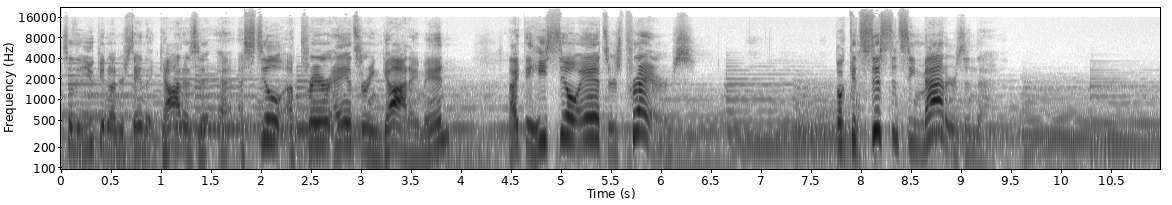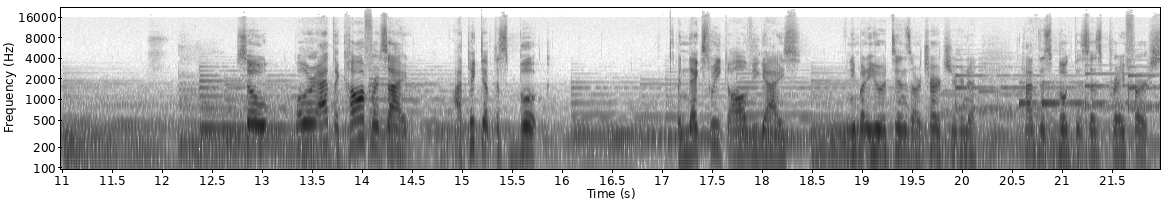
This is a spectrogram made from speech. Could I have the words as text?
so that you can understand that God is a, a, still a prayer answering God, amen? Like that He still answers prayers. But consistency matters in that. So while we are at the conference, I, I picked up this book and next week, all of you guys, anybody who attends our church, you're going to have this book that says Pray First.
